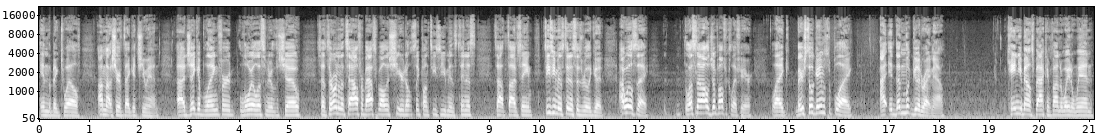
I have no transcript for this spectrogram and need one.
in the Big Twelve, I'm not sure if that gets you in. Uh, Jacob Langford, loyal listener of the show, said throwing in the towel for basketball this year. Don't sleep on TCU men's tennis. Top five team. TCU men's tennis is really good. I will say, let's not all jump off a cliff here. Like, there's still games to play. I, it doesn't look good right now. Can you bounce back and find a way to win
